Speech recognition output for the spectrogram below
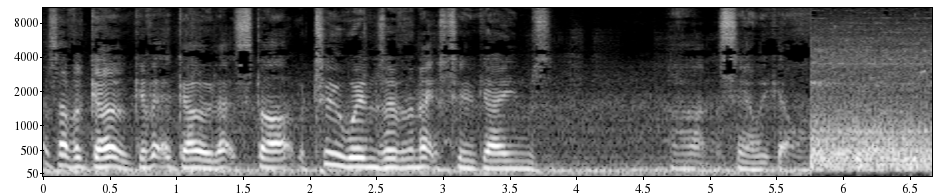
let's have a go. Give it a go. Let's start with two wins over the next two games. Uh, see how we get on.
